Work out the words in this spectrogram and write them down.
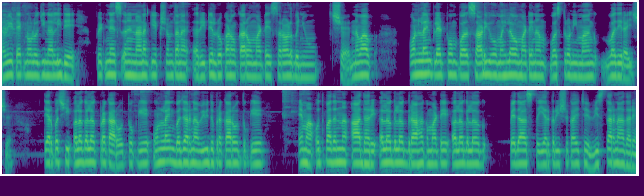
નવી ટેકનોલોજીના લીધે ફિટનેસ અને નાણાકીય ક્ષમતાના રિટેલ રોકાણોકારો માટે સરળ બન્યું છે. નવા ઓનલાઈન પ્લેટફોર્મ પર સાડીઓ મહિલાઓ માટેના વસ્ત્રોની માંગ વધી રહી છે. ત્યાર પછી અલગ અલગ પ્રકારો, તો કે ઓનલાઈન બજારના વિવિધ પ્રકારો, તો કે એમાં ઉત્પાદનના આધારે અલગ અલગ ગ્રાહક માટે અલગ અલગ પેદાશ તૈયાર કરી શકાય છે. વિસ્તારના આધારે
